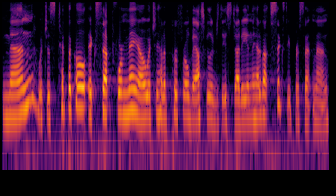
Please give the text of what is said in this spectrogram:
men, which is typical, except for Mayo, which had a peripheral vascular disease study, and they had about 60% men.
